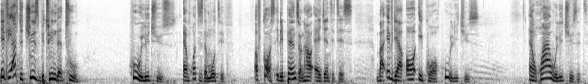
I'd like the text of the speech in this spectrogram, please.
If you have to choose between the two, who will you choose? And what is the motive? Of course, it depends on how urgent it is. But if they are all equal, who will you choose? And why will you choose it?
